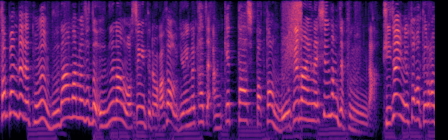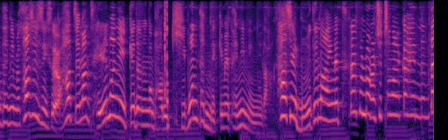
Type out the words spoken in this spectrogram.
첫 번째 제품은 무난하면서도 은은한 washing이 들어가서 유행을 타지 않겠다 싶었던 모드나인의 신상 제품입니다. 디자인 요소가 들어간 데님을 사실 수 있어요. 하지만 제일 많이 입게 되는 건 바로 기본템 느낌의 데님입니다. 사실 모드나인의 트래블러를 추천할까 했는데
